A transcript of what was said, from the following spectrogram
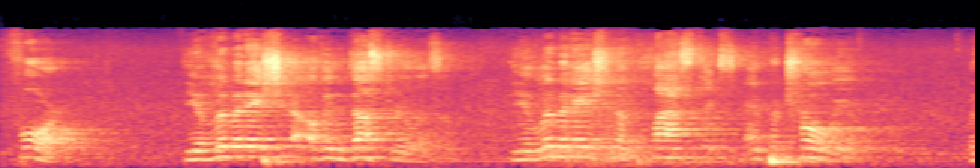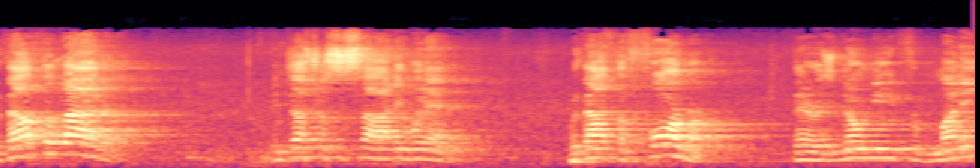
Four, the elimination of industrialism, the elimination of plastics and petroleum. Without the latter, industrial society would end. Without the former, there is no need for money,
